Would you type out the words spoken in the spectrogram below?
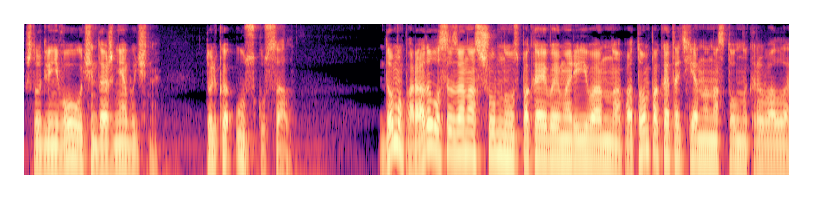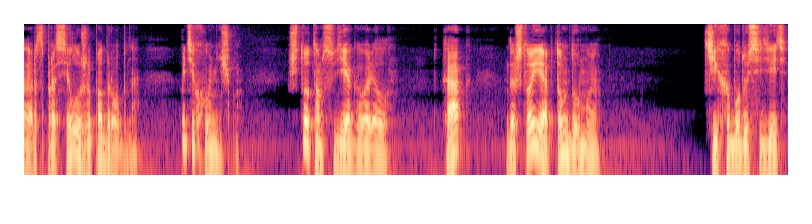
что для него очень даже необычно. Только ус кусал. Дома порадовался за нас, шумно успокаивая Марию Ивановну, а потом, пока Татьяна на стол накрывала, расспросил уже подробно. Потихонечку. Что там судья говорил? Как? Да что я об том думаю? Тихо буду сидеть,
